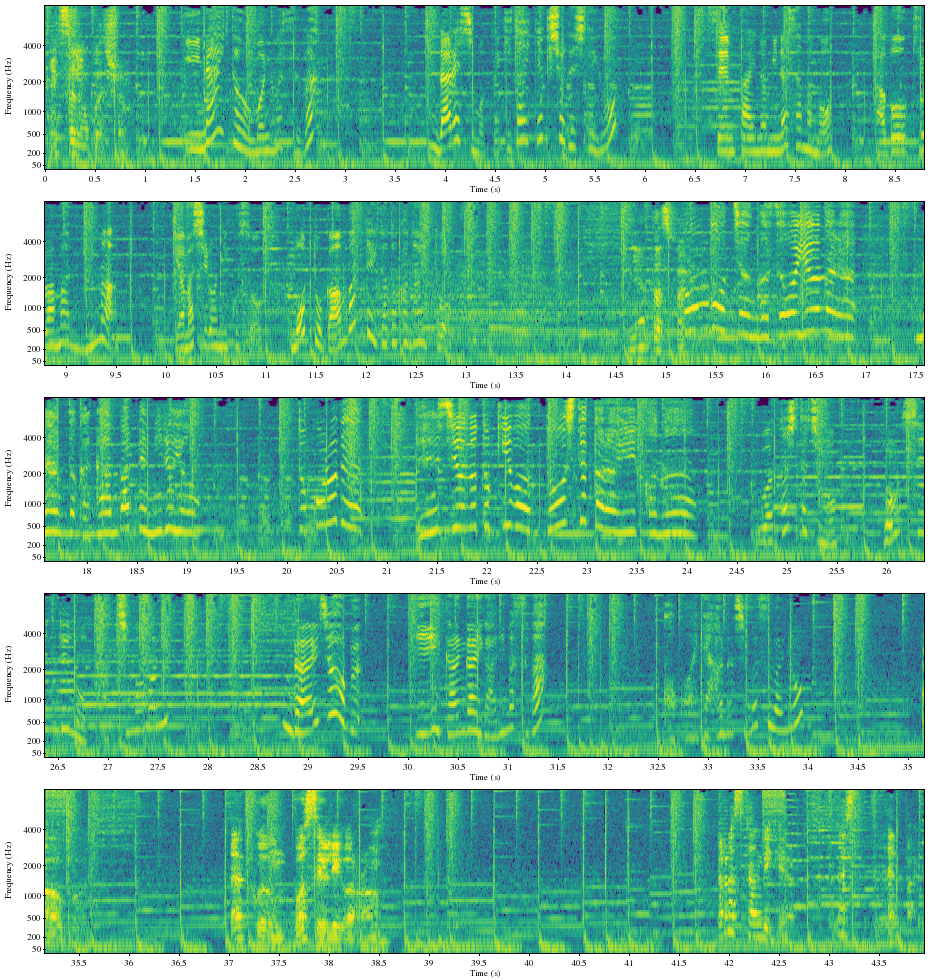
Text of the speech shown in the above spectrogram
Excellent question いないと思いますわ。誰しも適材適所でしたよ先輩の皆様も多忙極まる今山城にこそもっと頑張っていただかないと。いや確かに。本郷ちゃんがそう言うならなんとか頑張ってみるよ。ところで練習の時はどうしてたらいいかな？私たちの本戦での立ち回り？大丈夫。いい考えがありますわ。小声で話しますわよ。Oh boy That couldn't possibly go wrong The rest can be here Let's head back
